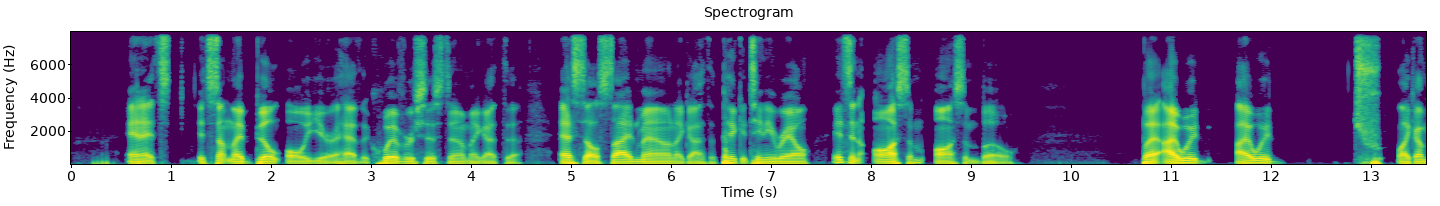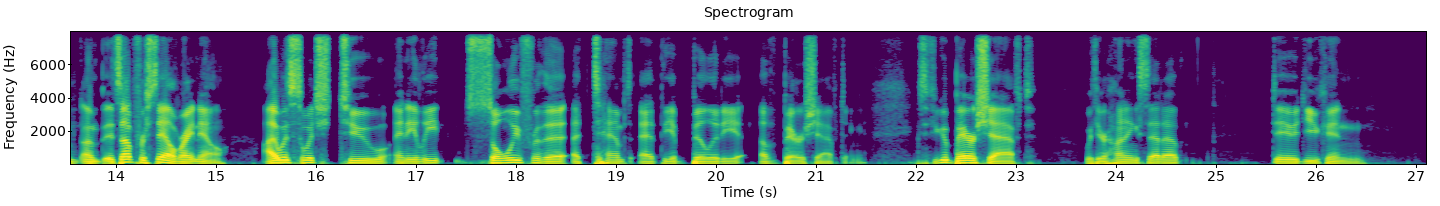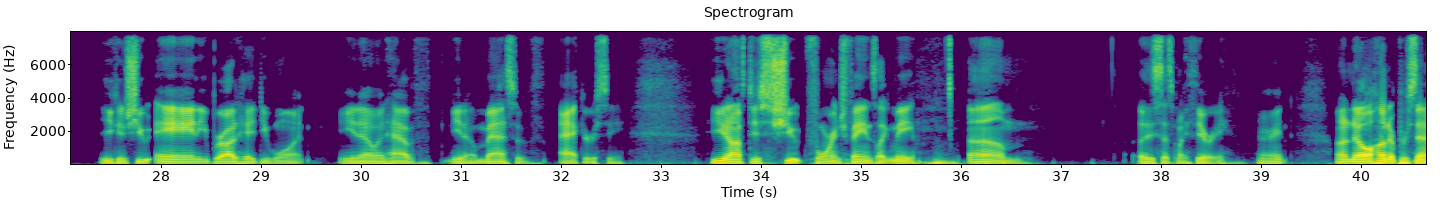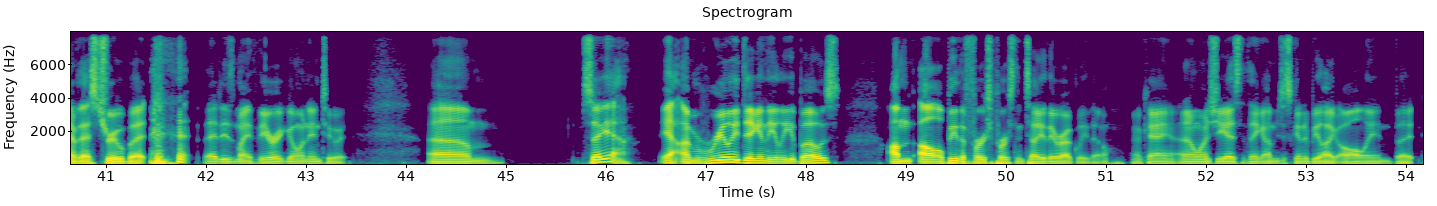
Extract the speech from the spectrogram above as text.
and it's it's something I built all year. I have the quiver system. I got the SL side mount. I got the Picatinny rail. It's an awesome, awesome bow. But I would, I would, tr- like I'm, I'm, it's up for sale right now. I would switch to an elite solely for the attempt at the ability of bare shafting. Because if you could bare shaft with your hunting setup, dude, you can, you can shoot any broadhead you want, you know, and have you know massive accuracy you don't have to shoot four inch vanes like me. Um, at least that's my theory. All right. I don't know 100% if that's true, but that is my theory going into it. Um, so yeah, yeah, I'm really digging the elite bows. I'm, I'll be the first person to tell you they're ugly though. Okay. I don't want you guys to think I'm just going to be like all in, but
